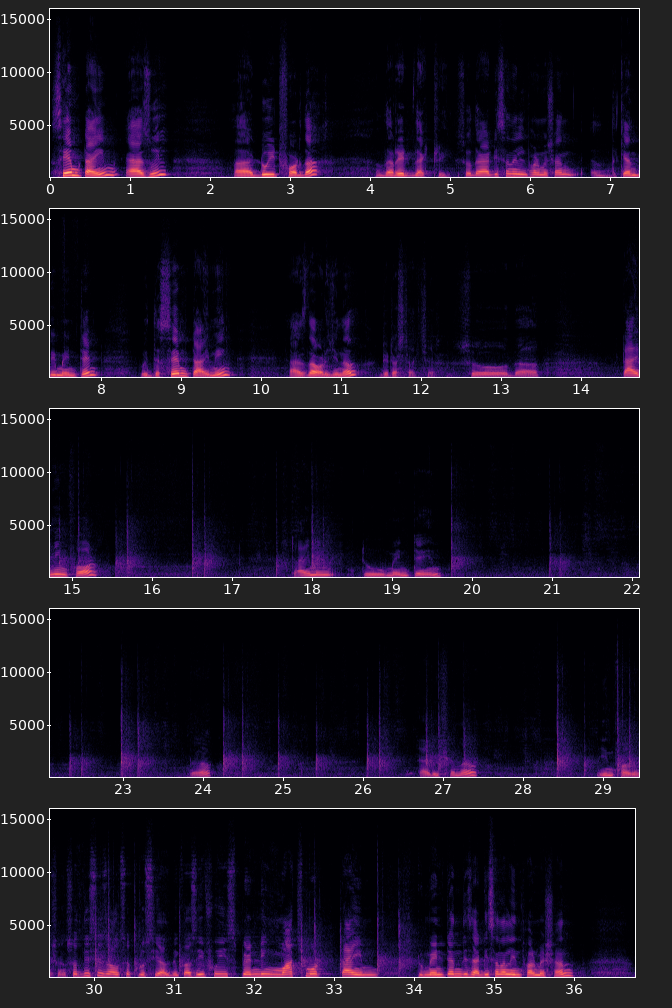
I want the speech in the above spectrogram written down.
same time as we uh, do it for the the red black tree. So, the additional information can be maintained with the same timing as the original data structure. So, the timing for timing to maintain the additional information. So, this is also crucial because if we spending much more time to maintain this additional information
